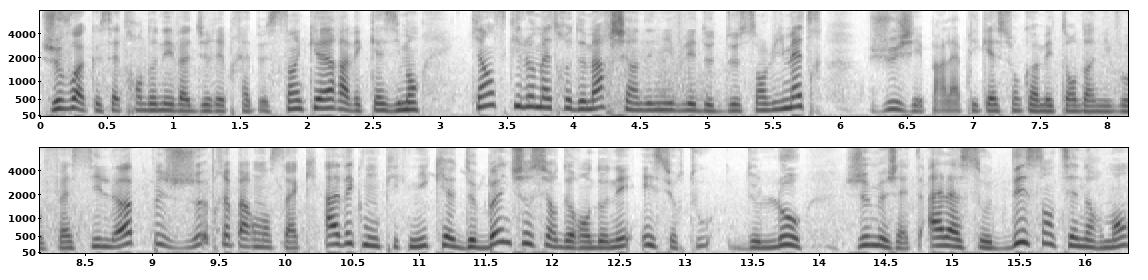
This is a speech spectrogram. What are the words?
Je vois que cette randonnée va durer près de 5 heures avec quasiment 15 km de marche et un dénivelé de 208 mètres, jugé par l'application comme étant d'un niveau facile, hop, je prépare mon sac avec mon pique-nique, de bonnes chaussures de randonnée et surtout de l'eau. Je me jette à l'assaut des sentiers normands,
